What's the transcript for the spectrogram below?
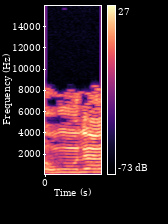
أولئك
